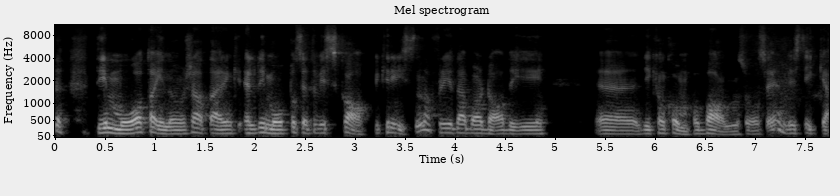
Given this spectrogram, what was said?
De må ta inn over seg at det er en, eller de må på sett og vis skape krisen. Da, fordi det er bare da de Eh, de kan komme på banen, så å si. Hvis det ikke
